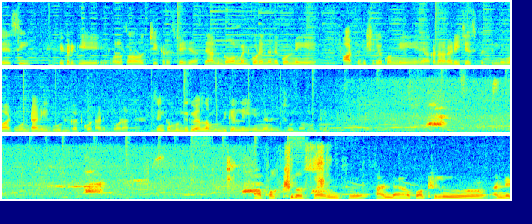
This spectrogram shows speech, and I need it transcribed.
చేసి ఇక్కడికి వలస వచ్చి ఇక్కడ స్టే చేస్తాయి అండ్ గవర్నమెంట్ కూడా ఏంటంటే కొన్ని ఆర్టిఫిషియల్గా కొన్ని అక్కడ రెడీ చేసి పెట్టింది. వాటి ఉండడానికి గూడులు కట్టుకోవడానికి కూడా. సో ఇంకా ముందుకు వెళ్దాం ముందుకెళ్ళి ఏందనేది చూద్దాం ఓకేనా? ఆ పక్షుల సౌండ్స్ అండ్ ఆ పక్షులు అంటే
